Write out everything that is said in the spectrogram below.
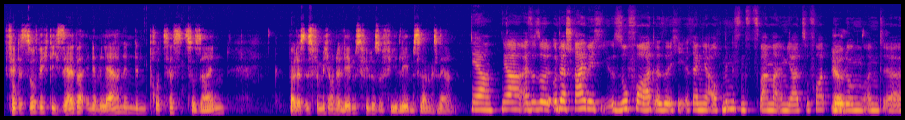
finde es so wichtig, selber in einem lernenden Prozess zu sein weil das ist für mich auch eine Lebensphilosophie, lebenslanges Lernen. Ja, ja, also so unterschreibe ich sofort. Also ich renne ja auch mindestens zweimal im Jahr zu Fortbildungen ja. und äh,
